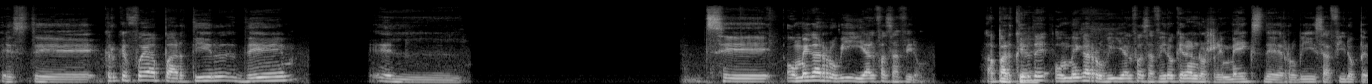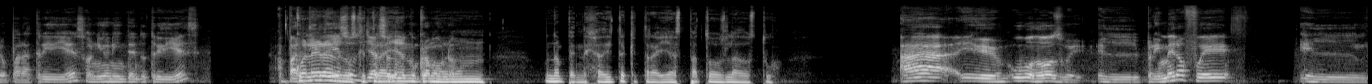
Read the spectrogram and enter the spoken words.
Este. Creo que fue a partir de. El. Se, Omega Rubí y Alfa Zafiro. A partir de Omega Rubí y Alfa Zafiro, que eran los remakes de Rubí y Zafiro, pero para 3DS o New Nintendo 3DS. A partir ¿Cuál eran de los que ya traían como uno. un- una pendejadita que traías para todos lados tú? Ah, eh, hubo dos, güey. El primero fue el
